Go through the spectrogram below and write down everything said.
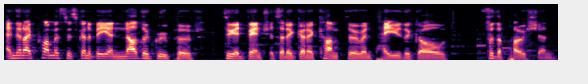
and then I promise there's going to be another group of three adventurers that are going to come through and pay you the gold for the potion.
